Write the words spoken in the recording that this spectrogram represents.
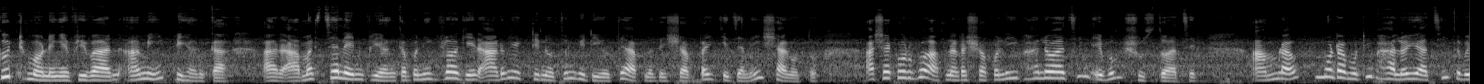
গুড মর্নিং এভরিওয়ান, আমি প্রিয়াঙ্কা। আর আমার চ্যানেল প্রিয়াঙ্কা বণিক ভ্লগের আরও একটি নতুন ভিডিওতে আপনাদের সবাইকে জানাই স্বাগত। আশা করব আপনারা সকলেই ভালো আছেন এবং সুস্থ আছেন। আমরাও মোটামুটি ভালোই আছি, তবে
